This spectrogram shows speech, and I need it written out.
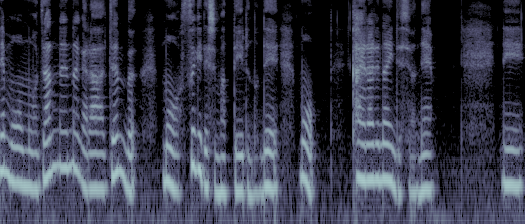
でももう残念ながら全部もう過ぎてしまっているのでもう変えられないんですよね。で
